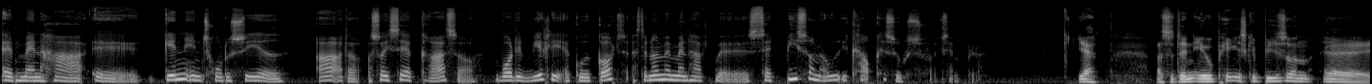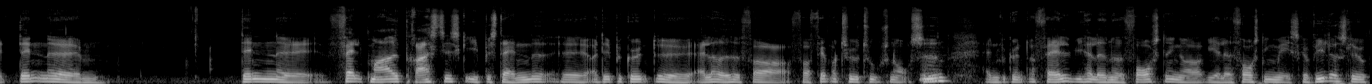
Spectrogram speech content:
at man har øh, genintroduceret arter, og så især græsser, hvor det virkelig er gået godt. Altså det er noget med, at man har øh, sat bisoner ud i Kaukasus, for eksempel. Ja, altså den europæiske bison, øh, den, øh, den øh, faldt meget drastisk i bestandene, øh, og det begyndte øh, allerede for, for 25.000 år siden, mm. at den begyndte at falde. Vi har lavet noget forskning, og vi har lavet forskning med Esker Villerslev,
